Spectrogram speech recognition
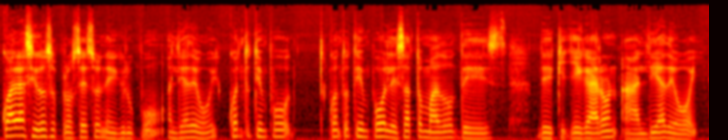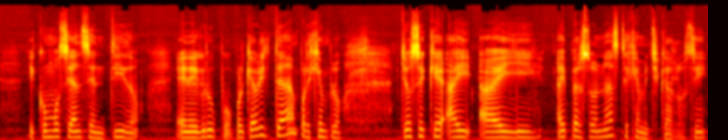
¿cuál ha sido su proceso en el grupo al día de hoy? ¿Cuánto tiempo, cuánto tiempo les ha tomado desde de que llegaron al día de hoy? ¿Y cómo se han sentido en el grupo? Porque ahorita, por ejemplo, yo sé que hay, hay, hay personas, déjame checarlo, sí,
